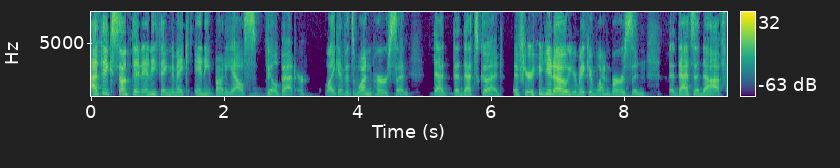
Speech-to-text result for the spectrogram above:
I think something, anything to make anybody else feel better. Like if it's one person, that, that that's good. If you're, you know, you're making one person, that's enough.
